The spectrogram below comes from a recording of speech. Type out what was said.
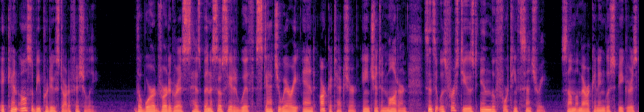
It can also be produced artificially. The word verdigris has been associated with statuary and architecture, ancient and modern, since it was first used in the 14th century. Some American English speakers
